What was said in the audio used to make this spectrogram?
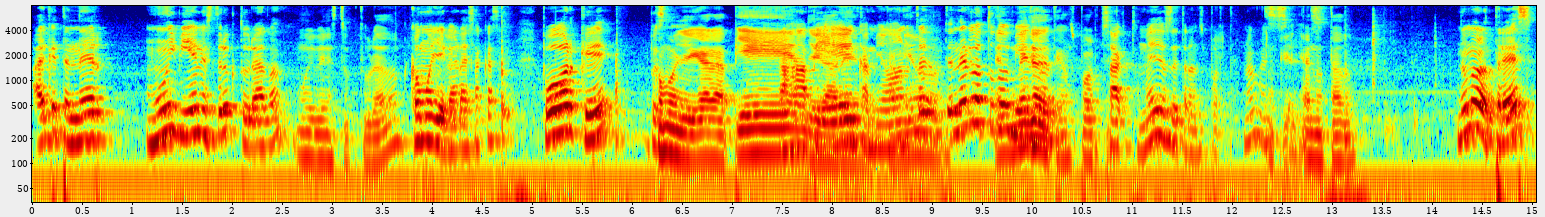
hay que tener muy bien estructurado Muy bien estructurado. cómo llegar a esa casa. Porque, pues, ¿Cómo llegar a pie? ajá, pie, en camión, te- tenerlo todo bien. medio de transporte. Exacto, medios de transporte, ¿no? Ok, el- anotado. Número tres,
